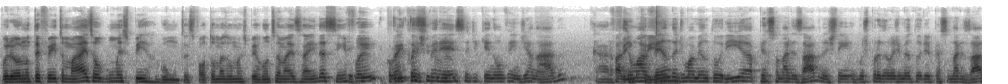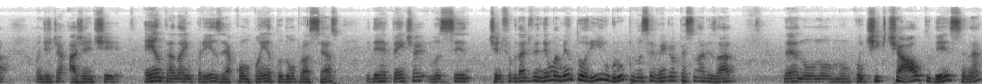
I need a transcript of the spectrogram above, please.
Por eu não ter feito mais algumas perguntas. Faltou mais algumas perguntas, mas ainda assim foi. como é que foi a experiência mil. de quem não vendia nada Cara, fazer uma venda de uma mentoria personalizada. Né? A gente tem alguns programas de mentoria personalizada, onde a gente, a gente entra na empresa e acompanha todo um processo. E de repente você tinha dificuldade de vender uma mentoria em grupo e você vende uma personalizada, né? Num, com ticket alto desse, né?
